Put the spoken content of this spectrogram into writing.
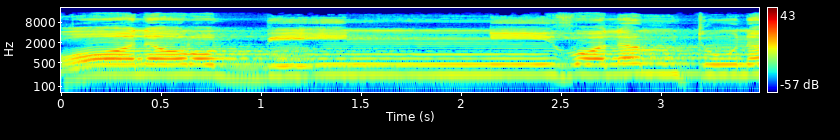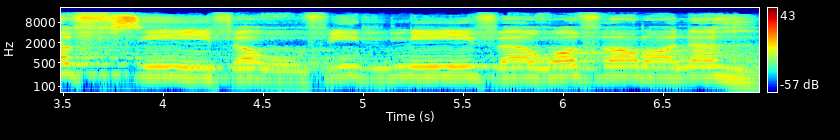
قال رب إني ظلمت نفسي فاغفر لي فغفر له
